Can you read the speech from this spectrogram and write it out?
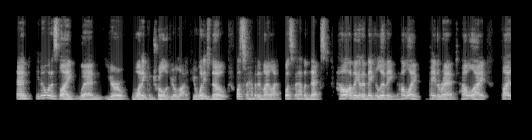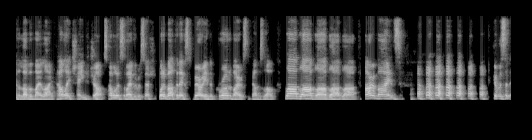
And you know what it's like when you're wanting control of your life. You're wanting to know what's going to happen in my life? What's going to happen next? How am I going to make a living? How will I pay the rent? How will I find the love of my life? How will I change jobs? How will I survive the recession? What about the next variant of coronavirus that comes along? Blah, blah, blah, blah, blah. Our minds give us an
